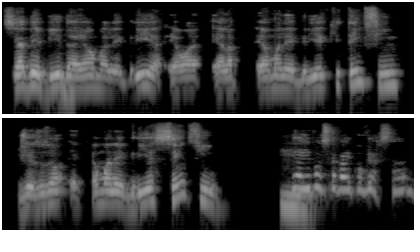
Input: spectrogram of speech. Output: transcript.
Se a bebida é uma alegria, é uma, ela é uma alegria que tem fim. Jesus é, é uma alegria sem fim. Hum. E aí você vai conversando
